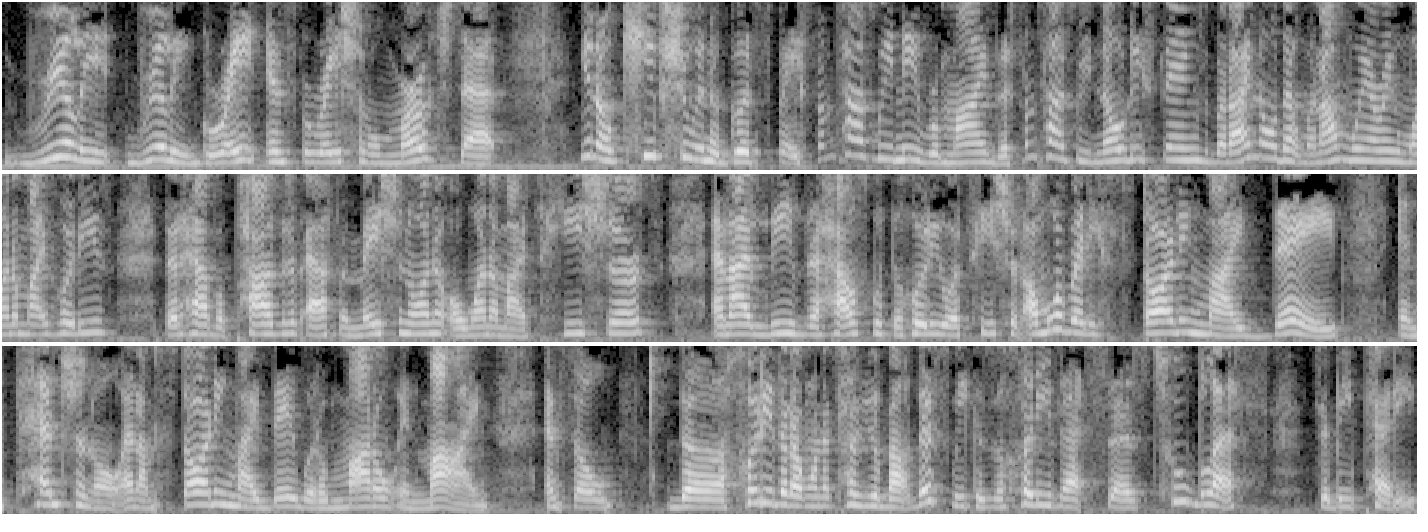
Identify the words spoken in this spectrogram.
really, really great inspirational merch that you know, keeps you in a good space. Sometimes we need reminders. Sometimes we know these things, but I know that when I'm wearing one of my hoodies that have a positive affirmation on it or one of my t-shirts and I leave the house with the hoodie or t-shirt, I'm already starting my day intentional and I'm starting my day with a motto in mind. And so the hoodie that I want to tell you about this week is a hoodie that says too blessed to be petty.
